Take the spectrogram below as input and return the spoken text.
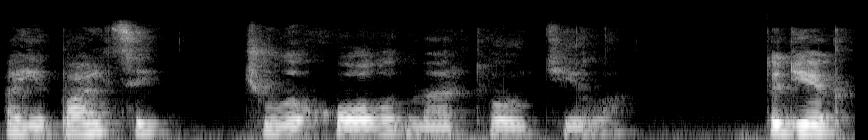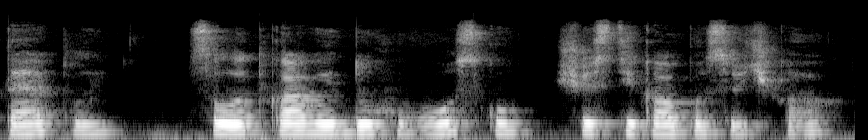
а її пальці чули холод мертвого тіла. Тоді як теплий, солодкавий дух воску, що стікав по свічках,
